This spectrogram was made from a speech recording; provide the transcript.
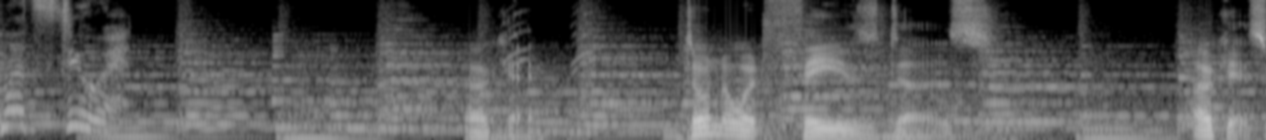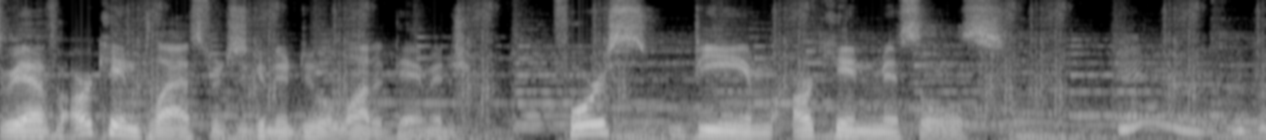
Let's do it. Okay. Don't know what phase does. Okay, so we have Arcane Blast, which is going to do a lot of damage. Force, Beam, Arcane Missiles. Mm-hmm.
